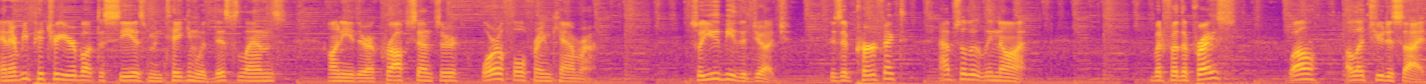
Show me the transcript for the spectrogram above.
And every picture you're about to see has been taken with this lens on either a crop sensor or a full frame camera. So you be the judge. Is it perfect? Absolutely not. But for the price? Well, I'll let you decide.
